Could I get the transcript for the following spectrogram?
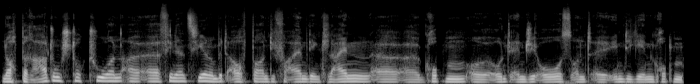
noch Beratungsstrukturen äh, äh, finanzieren und mit aufbauen, die vor allem den kleinen äh, äh Gruppen äh, und NGOs und indigenen Gruppen,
